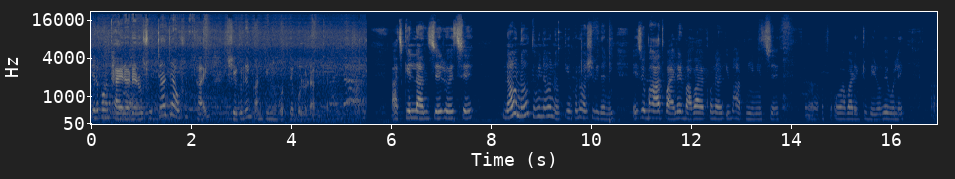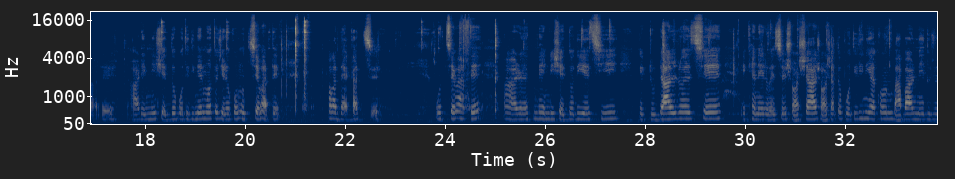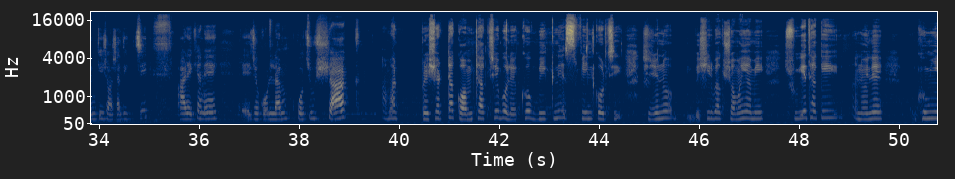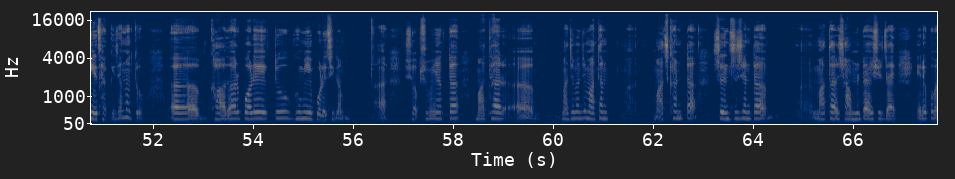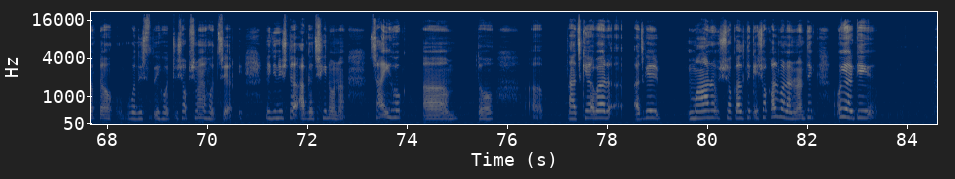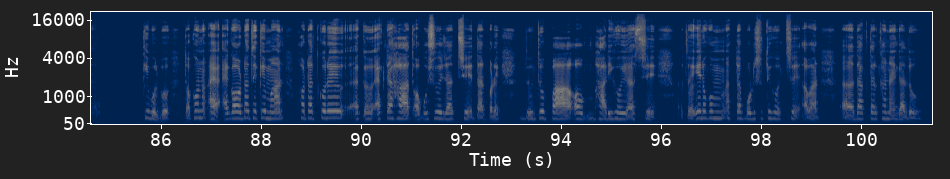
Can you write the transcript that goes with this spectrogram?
যেরকম থাইরয়েডের ওষুধ, যা যা ওষুধ খাই সেগুলোই কন্টিনিউ করতে বলল ডাক্তার। আজকের লাঞ্চে রয়েছে, নাও নাও, তুমি নাও না কেউ কোনো অসুবিধা নেই। এই যে ভাত, পায়েলের বাবা এখন আর কি ভাত নিয়ে নিচ্ছে। ও আবার একটু বেরোবে বলে। আর আর এমনি সেদ্ধ প্রতিদিনের মতো যেরকম উচ্ছে ভাতে, আবার দেখাচ্ছে। উচ্ছে ভাতে, আর ভেন্ডি সেদ্ধ দিয়েছি, একটু ডাল রয়েছে এখানে রয়েছে শশা। শশা তো প্রতিদিনই এখন বাবা আর মেয়ে দুজনকেই শশা দিচ্ছি। আর এখানে এই যে করলাম কচু শাক। আমার প্রেশারটা কম থাকছে বলে খুব উইকনেস ফিল করছি। সেজন্য বেশিরভাগ সময় আমি শুয়ে থাকি, নইলে ঘুমিয়ে থাকি, জানো তো? খাওয়া দাওয়ার পরে একটু ঘুমিয়ে পড়েছিলাম। আর সবসময় একটা মাথার মাঝে মাঝে মাথার মাঝখানটা সেন্সেশনটা মাথার সামনেটা এসে যায়। এরকম একটা পরিস্থিতি হচ্ছে সব সময় হচ্ছে আর কি। এই জিনিসটা আগে ছিল না। যাই হোক তো আজকে আবার, আজকে মার সকাল থেকে, সকালবেলা না, ঠিক ওই আর কি কি বলব? তখন এগারোটা থেকে মার হঠাৎ করে এক, একটা হাত অবশ হয়ে যাচ্ছে, তারপরে দুটো পা ভারী হয়ে আসছে। তো এরকম একটা পরিস্থিতি হচ্ছে। আবার ডাক্তারখানায় গেল।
